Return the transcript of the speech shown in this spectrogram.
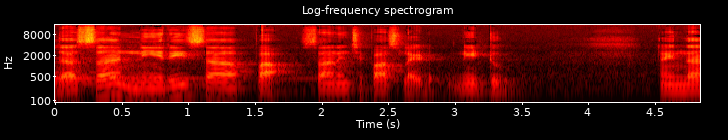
దశ నిరి సా పా సా నుంచి పా స్లైడ్ నీ టూ అయిందా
